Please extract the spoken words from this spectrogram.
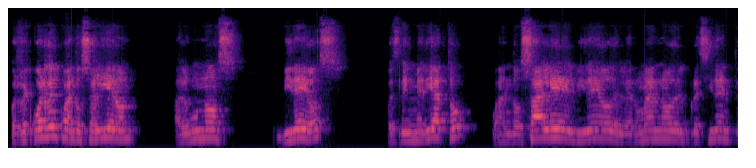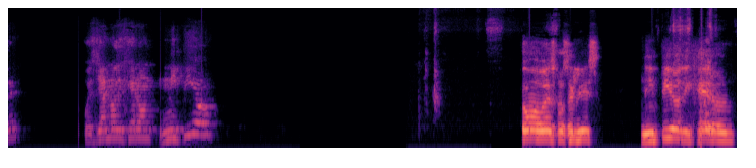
Pues recuerden cuando salieron algunos videos, pues de inmediato, cuando sale el video del hermano del presidente, pues ya no dijeron ni pío. ¿Cómo ves, José Luis? Ni pío dijeron.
